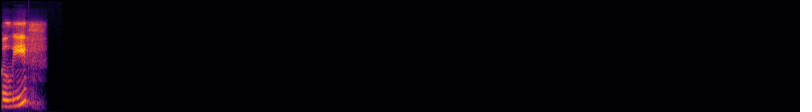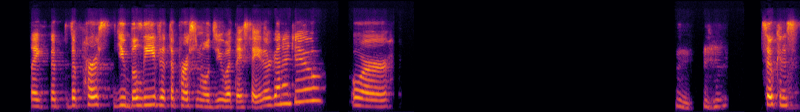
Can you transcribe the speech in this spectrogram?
Belief? Like the, the person, you believe that the person will do what they say they're going to do? Or Mm-hmm. So cons-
